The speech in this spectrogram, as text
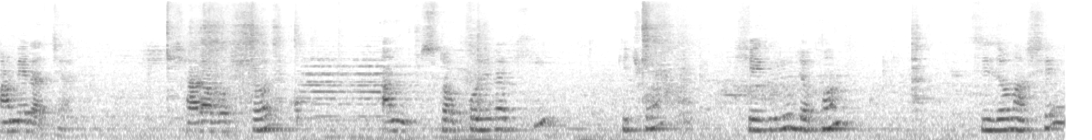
আমের আচার। সারা বছর আম স্টক করে রাখি কিছু। সেগুলো যখন সিজন আসে,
